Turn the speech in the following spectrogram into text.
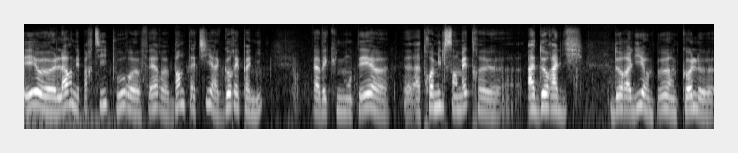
Et euh, là, on est parti pour euh, faire euh, Bantati à Gorepani, avec une montée à 3100 mètres à deux rallyes. Deux rallyes, un peu un col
